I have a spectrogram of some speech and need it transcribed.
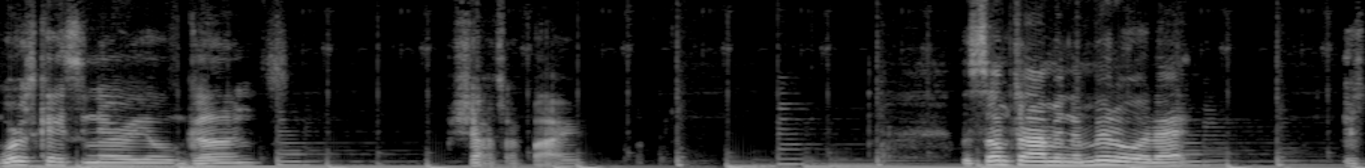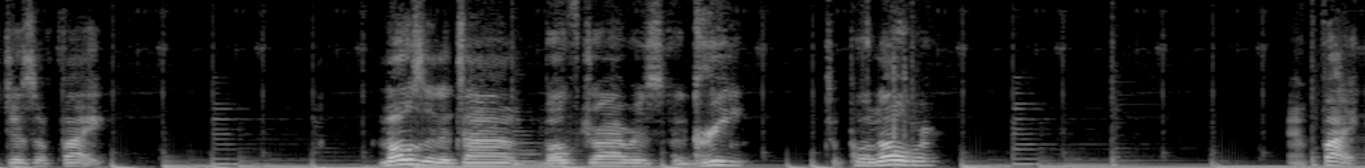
Worst case scenario, guns, shots are fired. But sometime in the middle of that, it's just a fight. Most of the time, both drivers agree to pull over and fight.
